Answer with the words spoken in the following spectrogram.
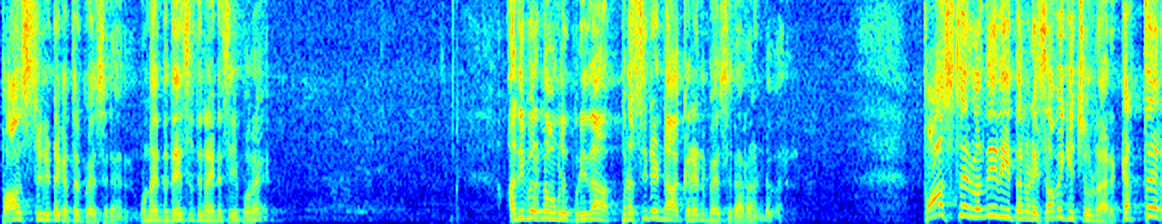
பாஸ்டர்கிட்ட கத்தர் பேசுகிறார் உன்னை இந்த தேசத்தை நான் என்ன செய்ய போகிறேன் அதிபர்னா உங்களுக்கு புரியுதா? பிரசிடென்ட் ஆக்குறேன்னு பேசுகிறார் ஆண்டவர். பாஸ்டர் வந்து இதை தன்னுடைய சபைக்கு சொல்கிறார் கர்த்தர்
